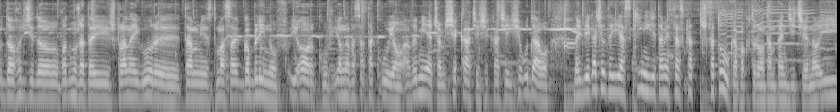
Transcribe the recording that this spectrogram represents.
dochodzicie do podnóża tej szklanej góry. Tam jest masa goblinów i orków i one was atakują, a wy mieczem siekacie, siekacie i się udało. No i biegacie do tej jaskini, gdzie tam jest ta szkatułka, po którą tam pędzicie. No i,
